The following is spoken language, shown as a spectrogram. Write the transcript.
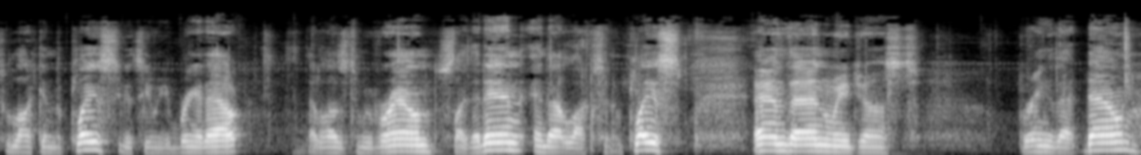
to lock into place. You can see when you bring it out, that allows it to move around, slide that in, and that locks it in place. And then we just bring that down,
